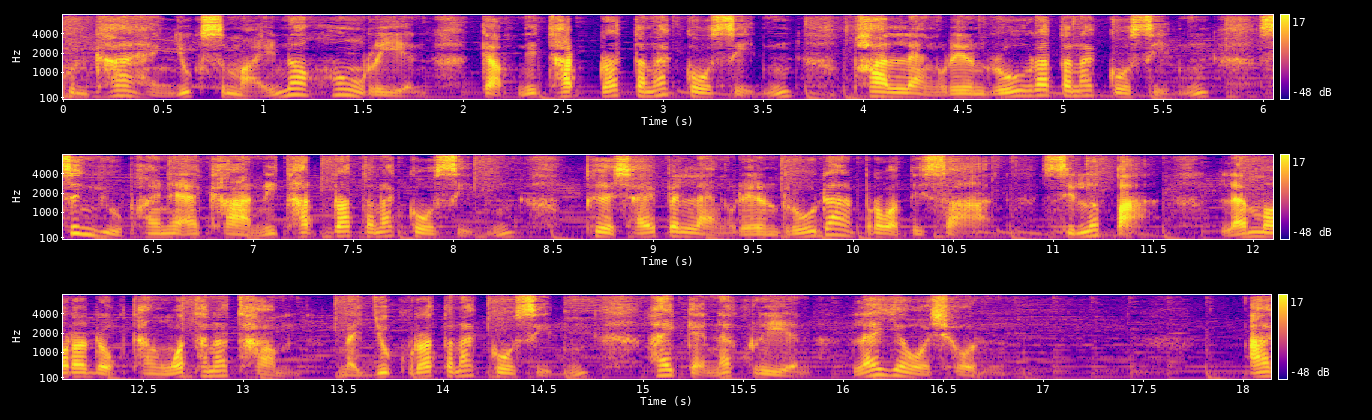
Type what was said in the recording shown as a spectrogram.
คุณค่าแห่งยุคสมัยนอกห้องเรียน กับนิทัศน์รัตนโกสินทร์ผ่านแหล่งเรียนรู้รัตนโกสินทร์ซึ่งอยู่ภายในอาคารนิทัศน์รัตนโกสินทร์เพื่อใช้เป็นแหล่งเรียนรู้ด้านประวัติศาสตร์ ศิลปะ และมรดกทางวัฒนธรรม ในยุครัตนโกสินทร์ให้แก่นักเรียนและเยาวชน อา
